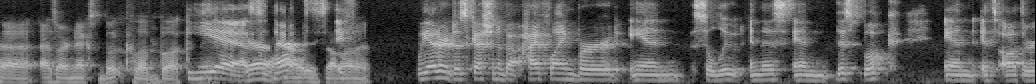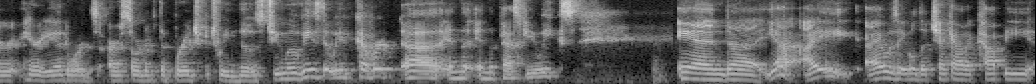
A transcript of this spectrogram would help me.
uh, as our next book club book Yeah, so that's if- on it. we had our discussion about High Flying Bird and Salute in this, and this book and its author Harry Edwards are sort of the bridge between those two movies that we've covered uh, in the in the past few weeks. And uh, yeah, I I was able to check out a copy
